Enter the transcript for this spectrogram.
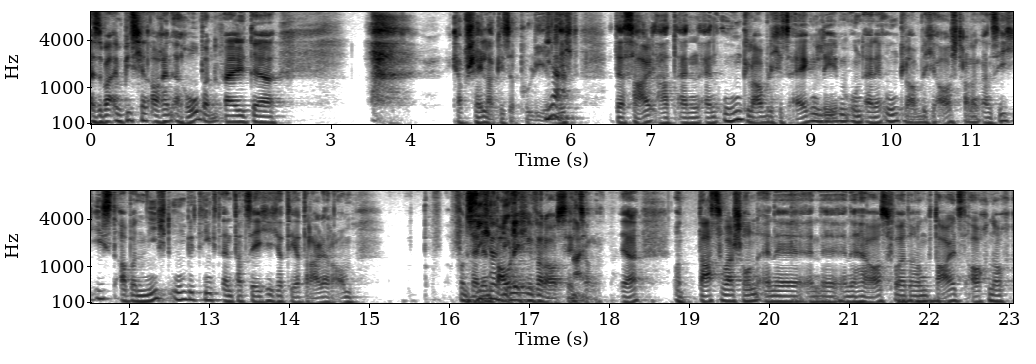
also war ein bisschen auch ein Erobern, weil der, ich glaube, Shellac ist er poliert, Ja. nicht? Der Saal hat ein, ein unglaubliches Eigenleben und eine unglaubliche Ausstrahlung an sich, ist aber nicht unbedingt ein tatsächlicher theatraler Raum von seinen Sicher nicht. baulichen Voraussetzungen. Ja? Und das war schon eine, eine, eine Herausforderung, da jetzt auch noch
